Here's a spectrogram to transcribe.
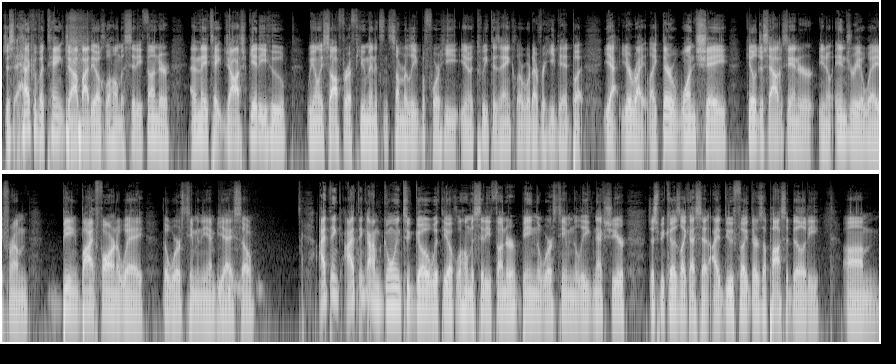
just a heck of a tank job by the Oklahoma City Thunder. And then they take Josh Giddey, who we only saw for a few minutes in summer league before he, you know, tweaked his ankle or whatever he did. But yeah, you're right. Like they're one Shai Gilgeous-Alexander, you know, injury away from being by far and away the worst team in the NBA. So I think I think I'm going to go with the Oklahoma City Thunder being the worst team in the league next year, just because, like I said, I do feel like there's a possibility, um,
